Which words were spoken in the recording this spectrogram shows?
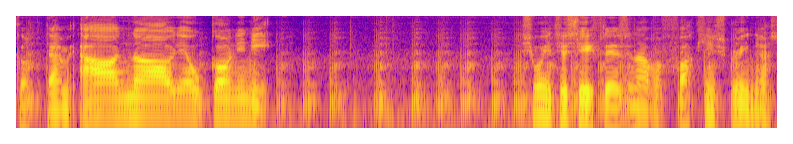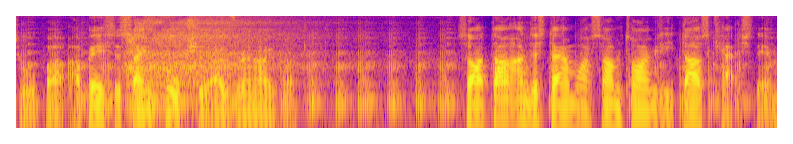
God damn it. Oh no, they're all gone in it. Just wanted to see if there's another fucking screen, that's all, but I bet it's the same bullshit over and over. So I don't understand why sometimes he does catch them.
